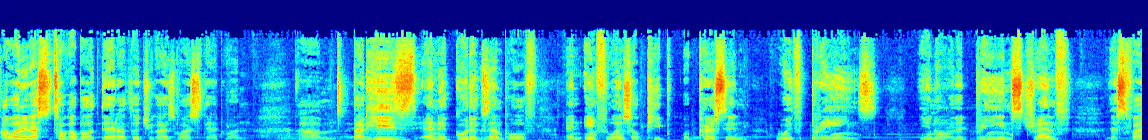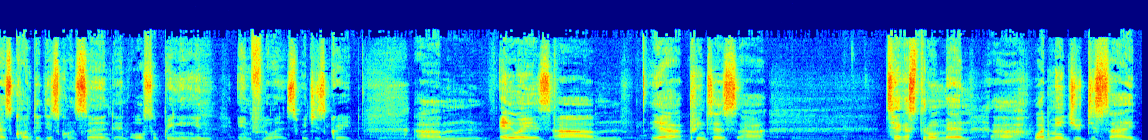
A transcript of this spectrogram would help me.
I wanted us to talk about that. I thought you guys watched that one. Um, but he's an, a good example of an influential peop- person with brains, you know, that bring in strength as far as content is concerned and also bringing in influence, which is great. Um, anyways, um, yeah, Princess, uh, take us through, man. Uh, what made you decide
